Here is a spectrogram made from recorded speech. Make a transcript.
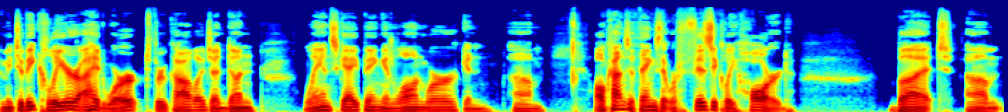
I mean, to be clear, I had worked through college. I'd done landscaping and lawn work and um, all kinds of things that were physically hard. But um,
